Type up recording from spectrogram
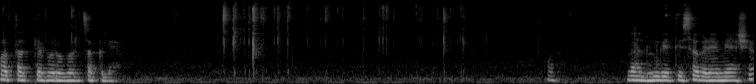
होतात त्याबरोबर चकल्या. हो. घालून घेते सगळ्या मी अशा.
